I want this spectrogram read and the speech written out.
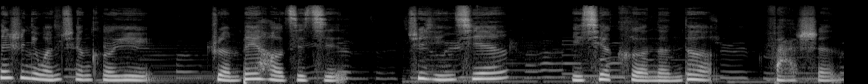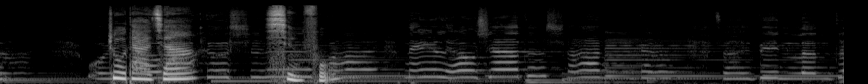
但是你完全可以准备好自己，去迎接一切可能的发生。祝大家！幸福。冰冷的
